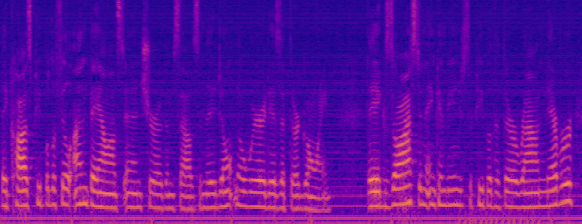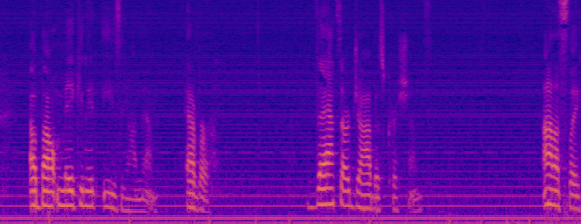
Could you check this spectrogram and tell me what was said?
They cause people to feel unbalanced and unsure of themselves, and they don't know where it is that they're going. They exhaust and inconvenience the people that they're around, never about making it easy on them, ever. That's our job as Christians. Honestly,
